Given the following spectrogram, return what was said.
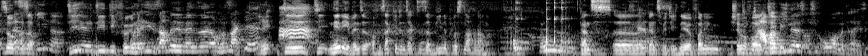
So, Das pass auf. Biene. Die, die, die Vögel Oder mit. die Sammel, wenn sie auf den Sack geht. Nee, die, die, nee, nee, wenn sie auf den Sack geht, dann sagt sie Sabine plus Nachname. Oh. Ganz, äh, ganz wichtig. Nee, vor allem, stell dir mal vor, Aber die, Biene ist auch schon Oma mit 30.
